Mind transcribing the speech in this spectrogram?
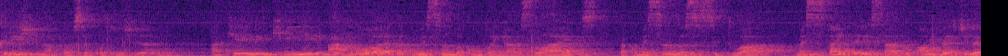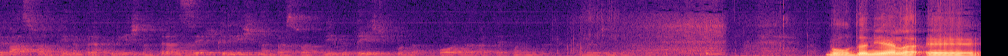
Krishna para o seu cotidiano? Aquele que agora está começando a acompanhar as lives, está começando a se situar, mas está interessado, ao invés de levar sua vida para Krishna, trazer Krishna para a sua vida, desde quando acorda até quando Bom, Daniela, é,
